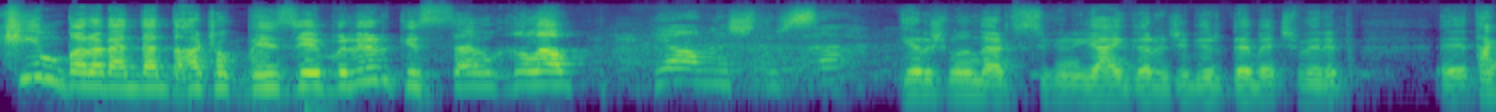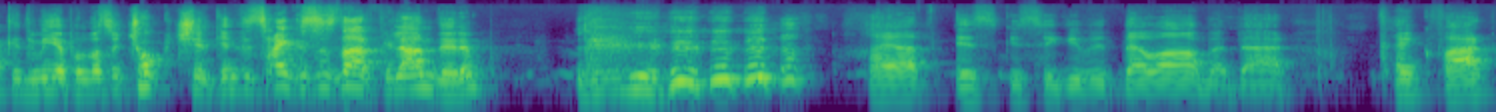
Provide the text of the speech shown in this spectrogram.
Kim bana benden daha çok benzeyebilir ki sevgilim? Ya anlaşılırsa? Yarışmanın ertesi günü yaygarıcı bir demeç verip e, taklidimin yapılması çok çirkindi, saygısızlar falan derim. Hayat eskisi gibi devam eder. Tek fark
